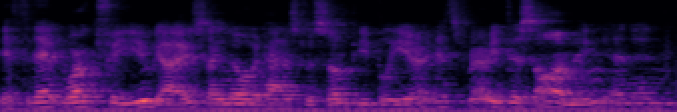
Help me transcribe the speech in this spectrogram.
if that worked for you guys, I know it has for some people here, it's very disarming. And then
